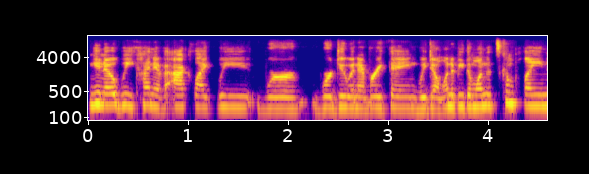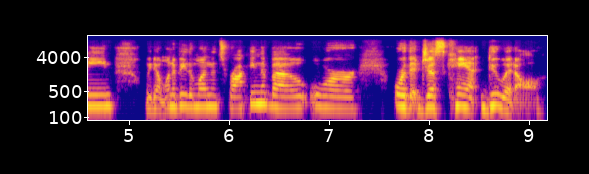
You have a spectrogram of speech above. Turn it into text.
you know we kind of act like we we're we're doing everything. We don't want to be the one that's complaining. We don't want to be the one that's rocking the boat or or that just can't do it all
